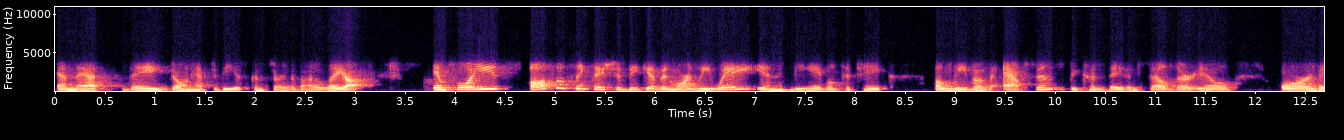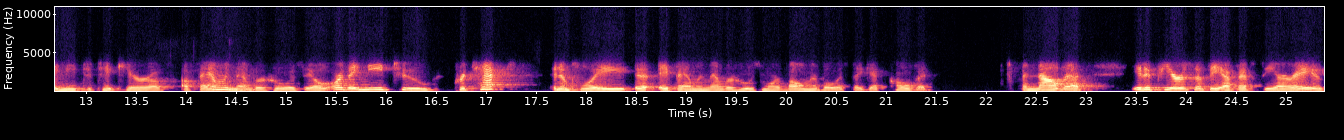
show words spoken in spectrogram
and that they don't have to be as concerned about a layoff. Employees also think they should be given more leeway in being able to take a leave of absence because they themselves are ill or they need to take care of a family member who is ill, or they need to protect an employee, a family member who is more vulnerable if they get COVID. And now that it appears that the FFCRA is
